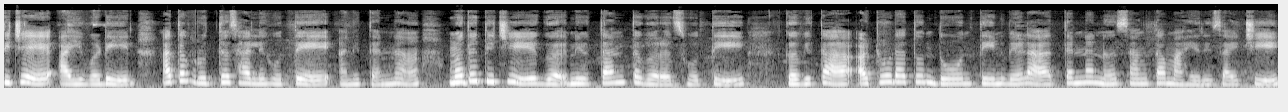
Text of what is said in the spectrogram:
तिचे आई वडील आता वृद्ध झाले होते आणि त्यांना मदतीची ग नितांत गरज होती. कविता आठवड्यातून दोन तीन वेळा त्यांना न सांगता माहेरी जायची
